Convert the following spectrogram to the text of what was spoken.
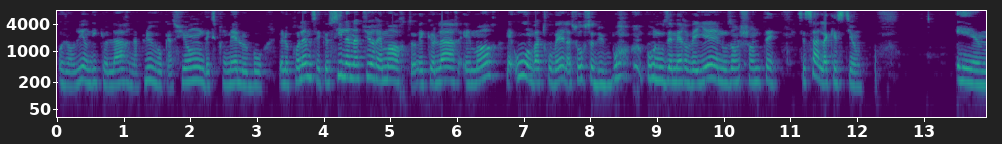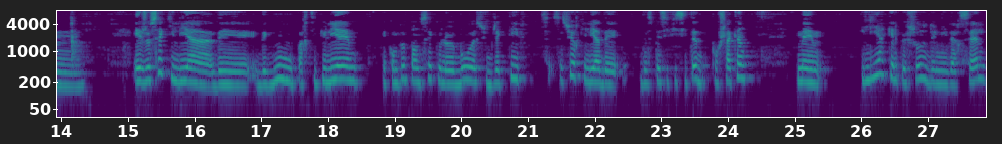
aujourd'hui, on dit que l'art n'a plus vocation d'exprimer le beau. Mais le problème, c'est que si la nature est morte et que l'art est mort, mais où on va trouver la source du beau pour nous émerveiller et nous enchanter? C'est ça la question. Et, euh, et je sais qu'il y a des, des goûts particuliers et qu'on peut penser que le beau est subjectif. C'est sûr qu'il y a des, des spécificités pour chacun. Mais il y a quelque chose d'universel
